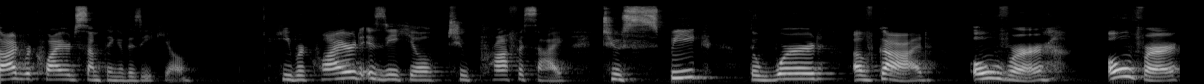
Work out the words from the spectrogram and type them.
God required something of Ezekiel. He required Ezekiel to prophesy, to speak the word of God over, over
